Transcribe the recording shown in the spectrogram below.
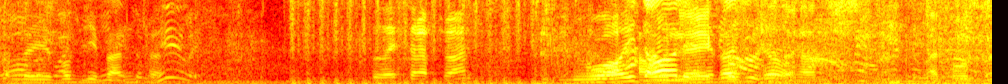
Faudrait bug des vannes, toi. Faudrait ça la plan. Oh, il t'a les bugs, il a. À cause de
